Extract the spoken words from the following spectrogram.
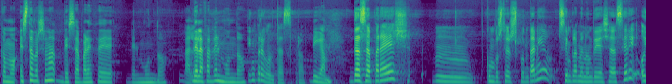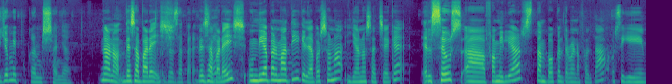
com, esta persona desaparece del mundo, Vale. de la faz del mundo. Tinc preguntes, però. Digue'm. Desapareix mm, combustió espontània, simplement un dia deixa de ser-hi, o jo m'hi puc ensenyar? No, no, desapareix. Desapareix, Desapareix. Un dia pel matí aquella persona ja no s'aixeca. Els seus uh, familiars tampoc el troben a faltar. O sigui...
